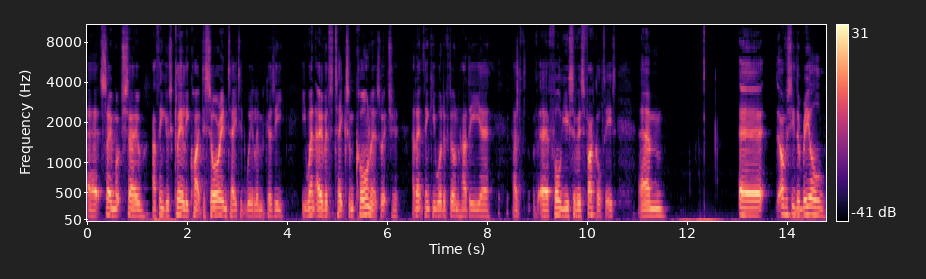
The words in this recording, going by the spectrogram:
uh, so much so I think he was clearly quite disorientated. Whelan because he, he went over to take some corners, which uh, I don't think he would have done had he uh, had uh, full use of his faculties. Um, uh, obviously, the real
